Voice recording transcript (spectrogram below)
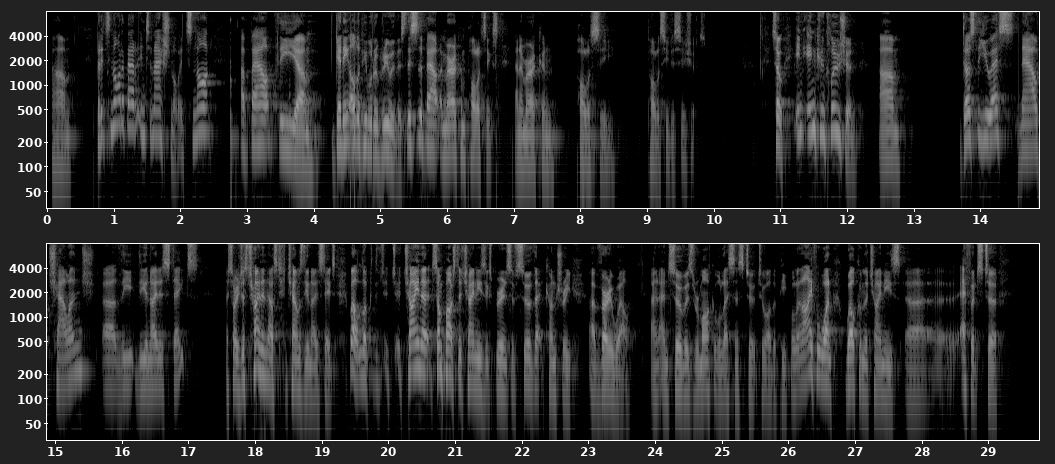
um, but it's not about international. It's not about the um, getting other people to agree with this. This is about American politics and American policy policy decisions. So, in, in conclusion, um, does the US now challenge uh, the, the United States? Sorry, does China now challenge the United States? Well, look, China, some parts of the Chinese experience have served that country uh, very well and, and, serve as remarkable lessons to, to other people. And I, for one, welcome the Chinese uh, efforts to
